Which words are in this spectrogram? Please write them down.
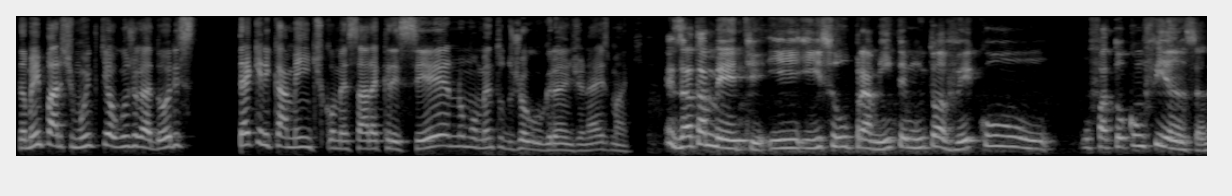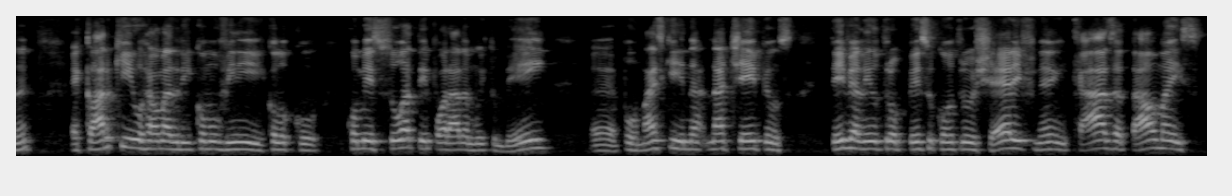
também parte muito que alguns jogadores tecnicamente começaram a crescer no momento do jogo grande, né, Smack? Exatamente. E, e isso, para mim, tem muito a ver com o fator confiança, né? É claro que o Real Madrid, como o Vini colocou, começou a temporada muito bem. É, por mais que na, na, Champions teve ali o tropeço contra o Sheriff, né, em casa tal, mas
